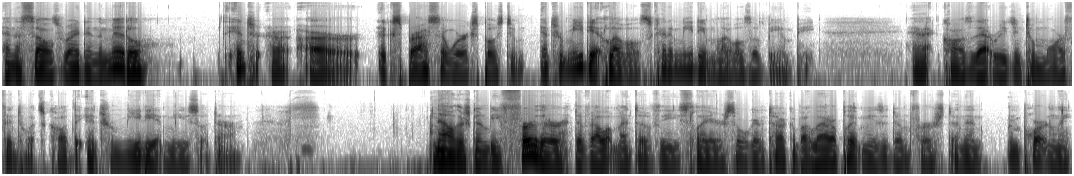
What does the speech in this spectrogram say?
and the cells right in the middle are, are expressed and we're exposed to intermediate levels, kind of medium levels of BMP. And that causes that region to morph into what's called the intermediate mesoderm. Now there's going to be further development of these layers, so we're going to talk about lateral plate mesoderm first, and then importantly,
